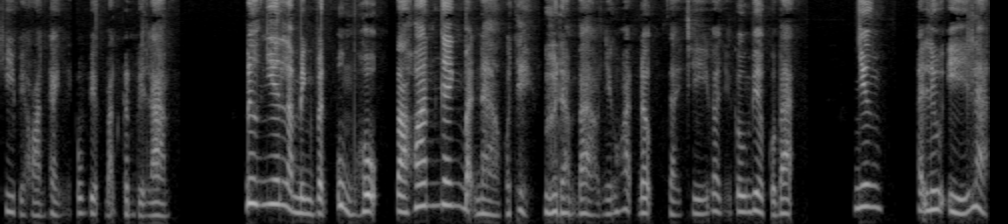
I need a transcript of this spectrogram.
khi phải hoàn thành những công việc bạn cần phải làm. Đương nhiên là mình vẫn ủng hộ và hoan nghênh bạn nào có thể vừa đảm bảo những hoạt động giải trí và những công việc của bạn. Nhưng hãy lưu ý là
